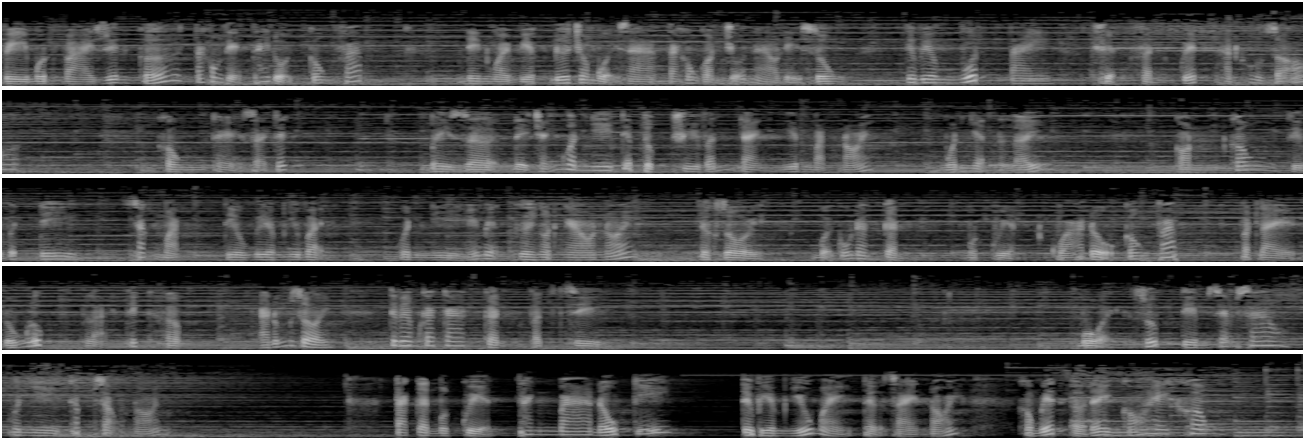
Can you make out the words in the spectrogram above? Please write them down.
Vì một vài duyên cớ ta không thể thay đổi công pháp, nên ngoài việc đưa cho muội ra ta không còn chỗ nào để dùng. Tiêu viêm vuốt tay, chuyện phần quyết hắn không rõ, không thể giải thích. Bây giờ để tránh Huân Nhi tiếp tục truy vấn đành nghiêm mặt nói, muốn nhận lấy. Còn không thì vứt đi, sắc mặt tiêu viêm như vậy Huân Nhi hé miệng cười ngọt ngào nói, được rồi, muội cũng đang cần một quyển quá độ công pháp, vật này đúng lúc lại thích hợp. À đúng rồi, tiêu viêm ca ca cần vật gì? Muội giúp tìm xem sao, Huân Nhi thấp giọng nói. Ta cần một quyển thanh ba đấu kỹ. Tiêu viêm nhíu mày thở dài nói, không biết ở đây có hay không?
